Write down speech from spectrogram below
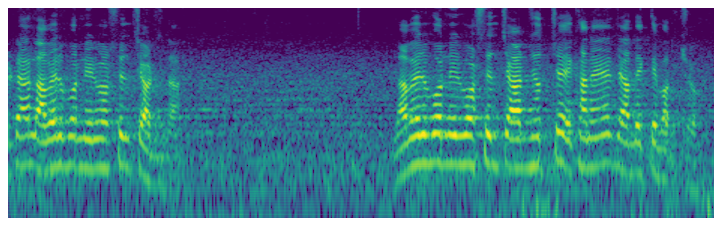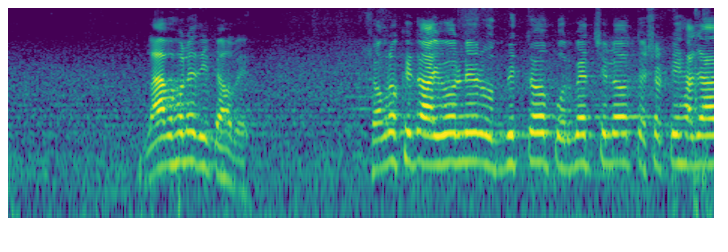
এটা লাভের উপর নির্ভরশীল চার্জ না। লাভের উপর নির্ভরশীল চার্জ হচ্ছে এখানে যা দেখতে পাচ্ছ। লাভ হলে দিতে হবে। সংরক্ষিত আয়বর্ণের উদ্বৃত্ত পূর্বের ছিল তেষট্টি হাজার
